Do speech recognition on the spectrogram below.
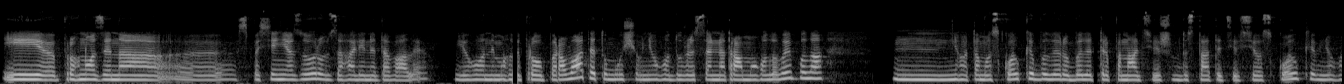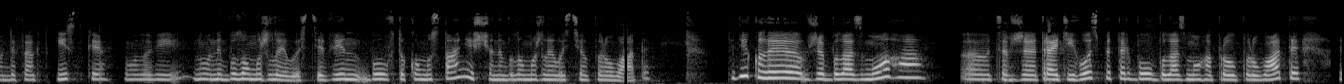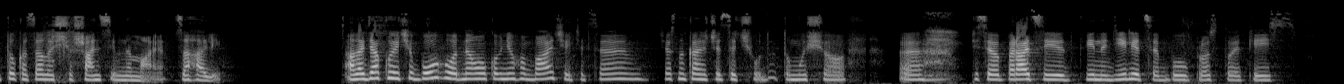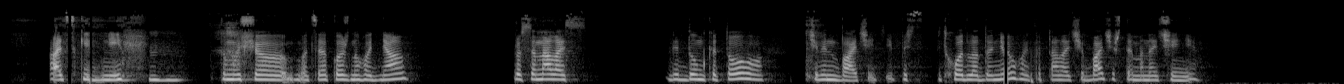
І прогнози на е, спасіння зору взагалі не давали. Його не могли прооперувати, тому що в нього дуже сильна травма голови була. В нього там осколки були, робили трепанацію, щоб достати ці всі осколки. В нього дефект кістки в голові. Ну, не було можливості. Він був в такому стані, що не було можливості оперувати. Тоді, коли вже була змога, е, це вже третій госпіталь був, була змога прооперувати, і то казали, що шансів немає взагалі. Але дякуючи Богу, одне око в нього бачить, і це, чесно кажучи, це чудо, тому що е, після операції дві неділі це був просто якийсь адські дні. Тому що це кожного дня просиналась від думки того, чи він бачить. І підходила до нього і питала, чи бачиш ти мене, чи ні.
